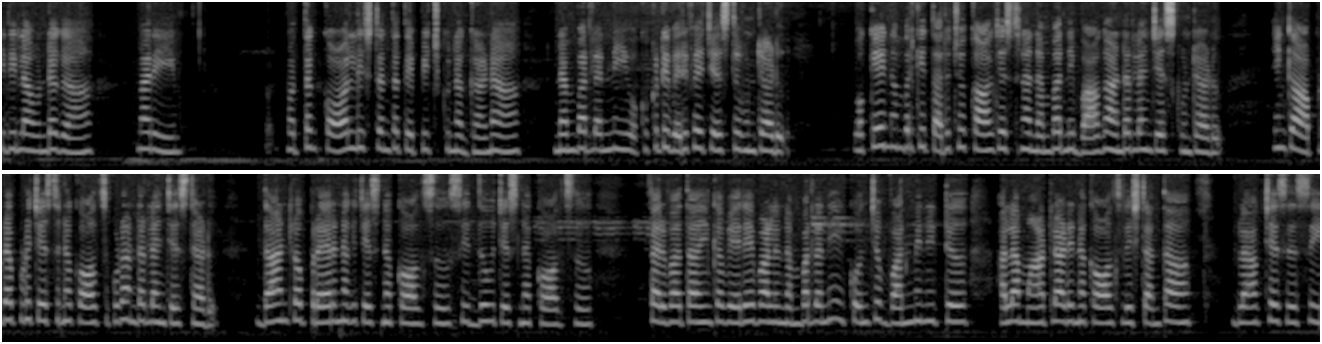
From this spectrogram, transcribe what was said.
ఇది ఇలా ఉండగా మరి మొత్తం కాల్ లిస్ట్ అంతా తెప్పించుకున్న గణ నెంబర్లన్నీ ఒక్కొక్కటి వెరిఫై చేస్తూ ఉంటాడు. ఒకే నెంబర్కి తరచూ కాల్ చేస్తున్న నెంబర్ని బాగా అండర్లైన్ చేసుకుంటాడు. ఇంకా అప్పుడప్పుడు చేస్తున్న కాల్స్ కూడా అండర్లైన్ చేస్తాడు. దాంట్లో ప్రేరణకు చేసిన కాల్స్ సిద్ధుకు చేసిన కాల్స్ తర్వాత ఇంకా వేరే వాళ్ళ నెంబర్లని కొంచెం వన్ మినిట్ అలా మాట్లాడిన కాల్స్ లిస్ట్ అంతా బ్లాక్ చేసేసి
